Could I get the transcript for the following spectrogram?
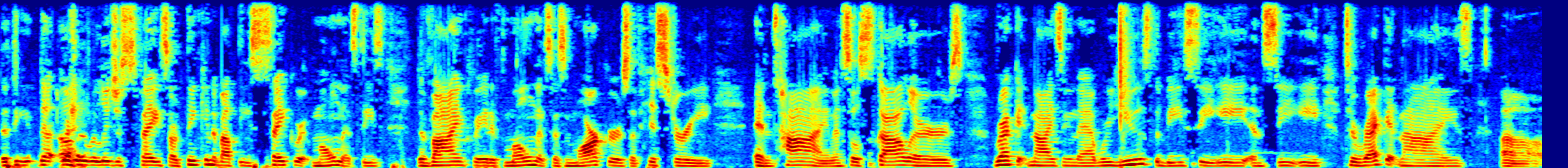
That the that right. other religious faiths are thinking about these sacred moments, these divine creative moments as markers of history and time. And so scholars recognizing that we use the BCE and CE to recognize uh,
